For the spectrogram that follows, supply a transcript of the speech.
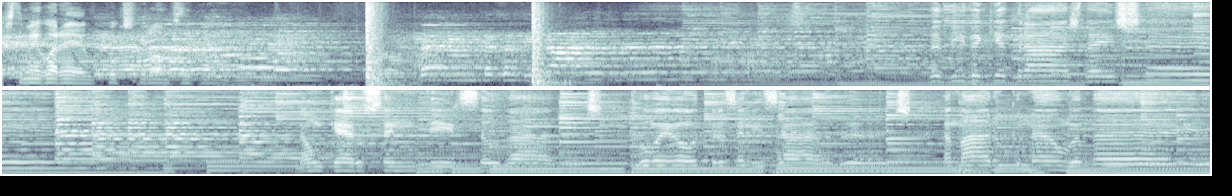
Isto também agora é poucos quilómetros daqui. Da vida que atrás deixei Não quero sentir saudades Como em outras amizades Amar o que não amei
